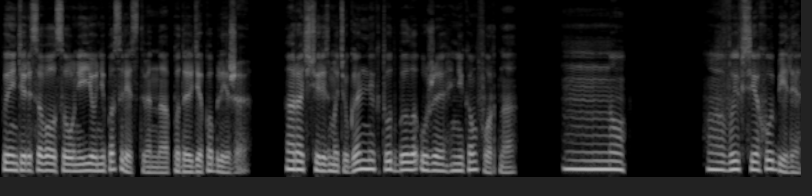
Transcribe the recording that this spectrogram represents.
Поинтересовался у нее непосредственно, подойдя поближе. Орать через матюгальник тут было уже некомфортно. «Ну, вы всех убили»,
